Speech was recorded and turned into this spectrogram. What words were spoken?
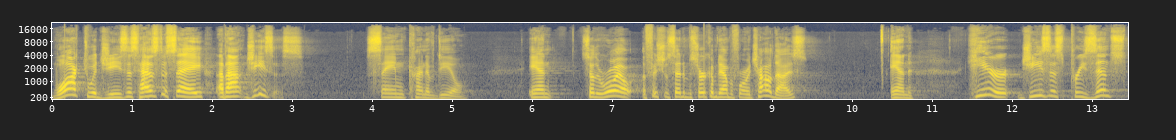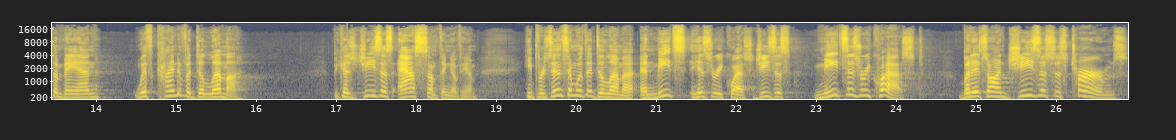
walked with Jesus, has to say about Jesus. Same kind of deal. And so the royal official said to him, Sir, come down before my child dies. And here, Jesus presents the man with kind of a dilemma because Jesus asks something of him. He presents him with a dilemma and meets his request. Jesus meets his request, but it's on Jesus' terms,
